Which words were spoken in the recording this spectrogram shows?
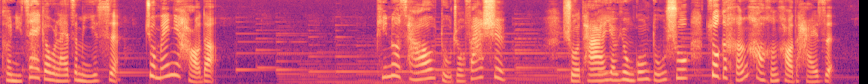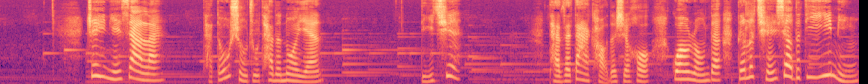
可你再给我来这么一次，就没你好的。”匹诺曹赌咒发誓，说他要用功读书，做个很好很好的孩子。这一年下来，他都守住他的诺言。的确，他在大考的时候光荣的得了全校的第一名。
